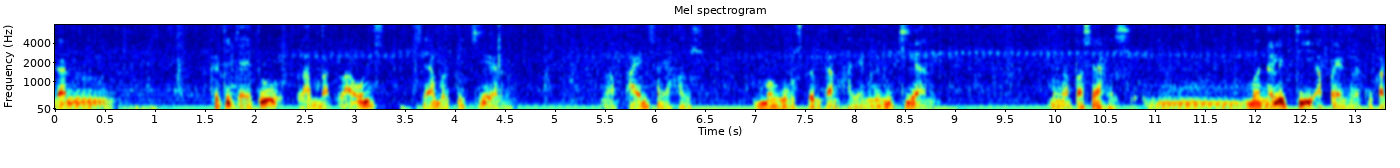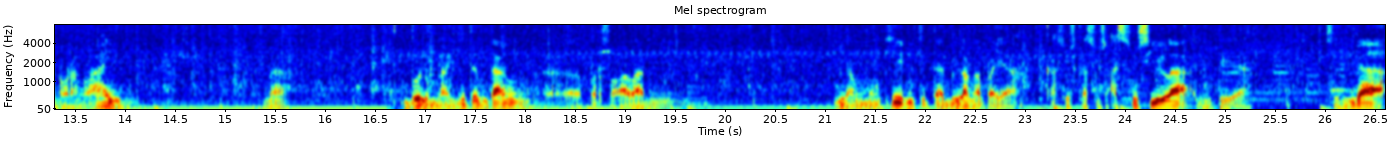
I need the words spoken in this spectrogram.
dan ketika itu lambat laun saya berpikir ngapain saya harus mengurus tentang hal yang demikian? Mengapa saya harus meneliti apa yang dilakukan orang lain. Nah belum lagi tentang uh, persoalan yang mungkin kita bilang apa ya kasus-kasus asusila gitu ya. Sehingga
